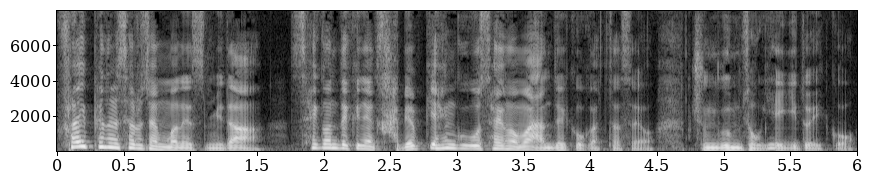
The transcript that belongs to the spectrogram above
프라이팬을 새로 장만했습니다. 새 건데 그냥 가볍게 헹구고 사용하면 안 될 것 같아서요. 중금속 얘기도 있고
